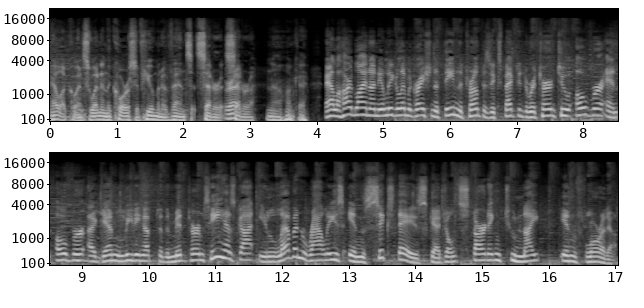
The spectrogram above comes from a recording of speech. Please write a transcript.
eloquence when in the course of human events, et cetera, et Right. cetera. No, okay. Well, the hard line on illegal immigration, a theme that Trump is expected to return to over and over again leading up to the midterms. He has got 11 rallies in six days scheduled starting tonight in Florida.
